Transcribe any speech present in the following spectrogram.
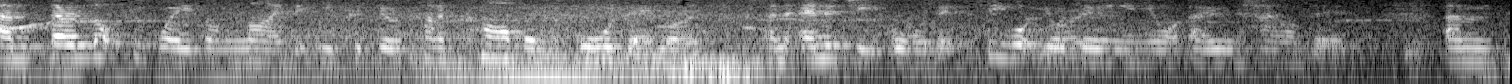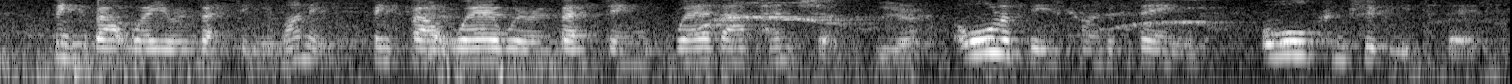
Um, there are lots of ways online that you could do a kind of carbon audit, Right. an energy audit, see what you're doing in your own houses. Um, think about where you're investing your money. Think about where we're investing, where's our pension? Yeah. all of these kind of things all contribute to this.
